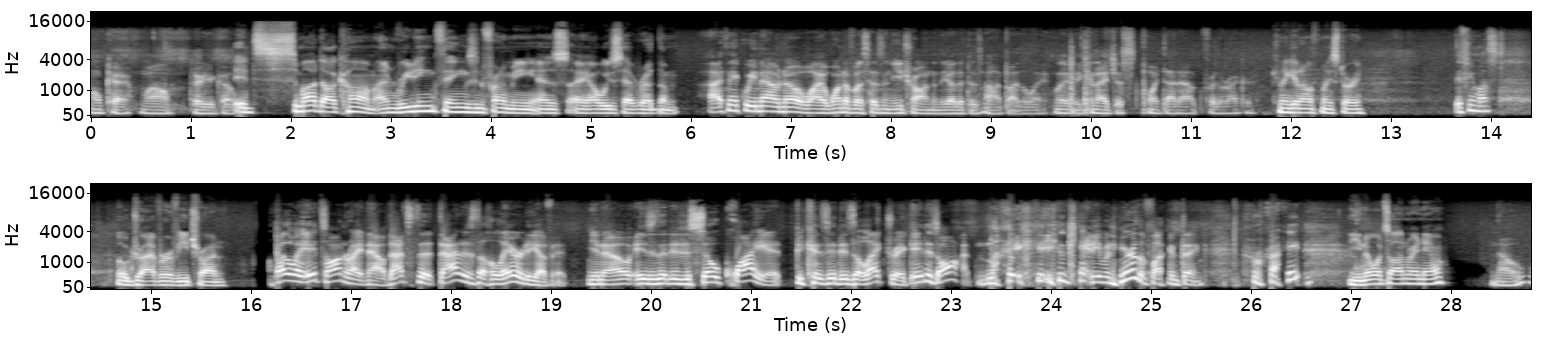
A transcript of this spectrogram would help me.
Okay. Well, there you go. It's sma.com. I'm reading things in front of me as I always have read them. I think we now know why one of us has an e-tron and the other does not. By the way, can I just point that out for the record? Can I get on with my story? If you must. Oh, driver of e-tron. By the way, it's on right now. That's the that is the hilarity of it. You know, is that it is so quiet because it is electric. It is on. Like you can't even hear the fucking thing, right? You know what's on right now? No.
